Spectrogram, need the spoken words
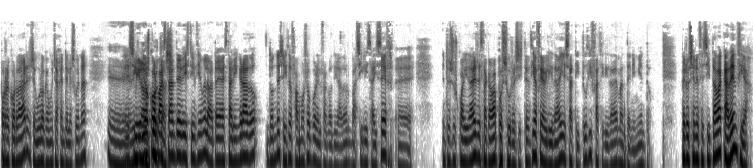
Por recordar, seguro que a mucha gente le suena, eh, sirvió con cortas. bastante distinción en la batalla de Stalingrado, donde se hizo famoso por el francotirador Vasily Saisev. Eh, entre sus cualidades destacaba pues su resistencia, fiabilidad y exactitud y facilidad de mantenimiento. Pero se necesitaba cadencia,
